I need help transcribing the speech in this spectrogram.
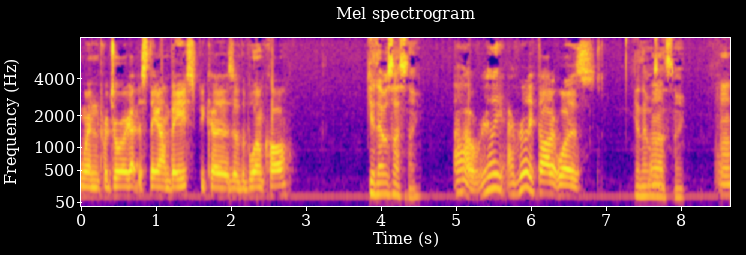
when Pedroia got to stay on base because of the blown call. Yeah, that was last night. Oh, really? I really thought it was. Yeah, that was Uh, last night. Uh,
